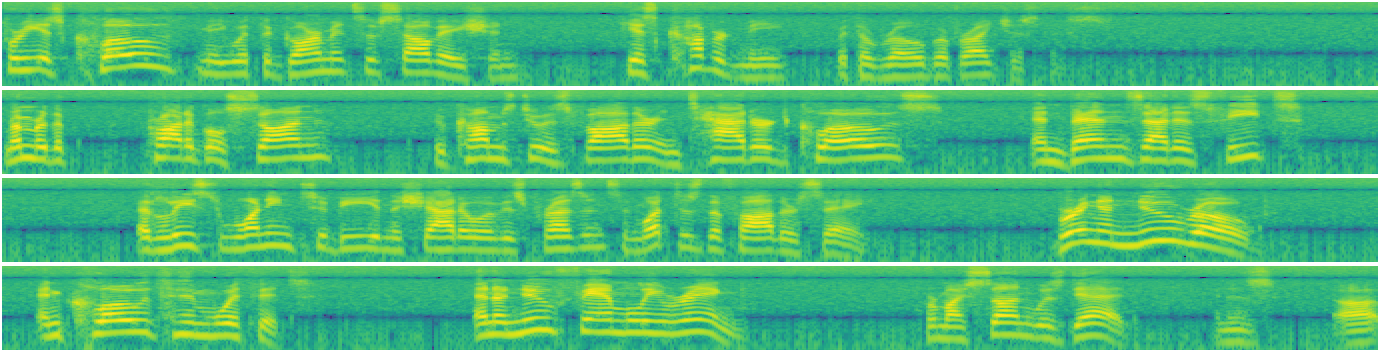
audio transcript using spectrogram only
for he has clothed me with the garments of salvation. He has covered me with a robe of righteousness. Remember the prodigal son who comes to his father in tattered clothes and bends at his feet, at least wanting to be in the shadow of his presence? And what does the father say? Bring a new robe and clothe him with it and a new family ring. For my son was dead and is, uh,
